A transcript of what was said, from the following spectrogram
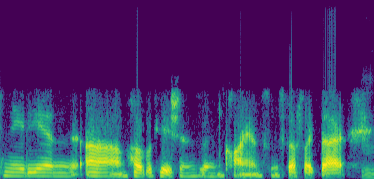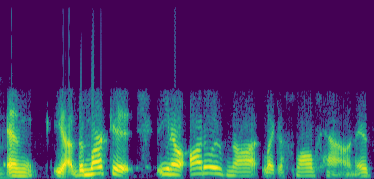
Canadian um, publications and clients and stuff like that. Mm. And yeah, the market, you know, Ottawa is not like a small town. It's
